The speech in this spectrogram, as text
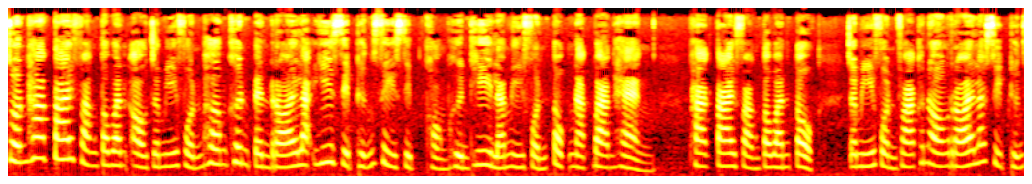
ส่วนภาคใต้ฝั่งตะวันออกจะมีฝนเพิ่มขึ้นเป็นร้อยละ 20ถึง40 ของพื้นที่ และมีฝนตกหนักบางแห่ง ภาคใต้ฝั่งตะวันตก จะมีฝนฟ้าขนองร้อยละ 10ถึง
